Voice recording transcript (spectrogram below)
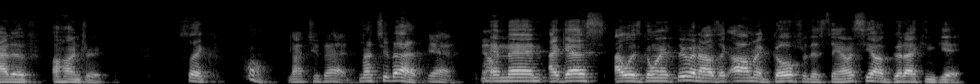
out of a hundred. It's like, oh, not too bad. Not too bad. Yeah. yeah. And then I guess I was going through and I was like, oh, I'm gonna go for this thing. I'm gonna see how good I can get.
